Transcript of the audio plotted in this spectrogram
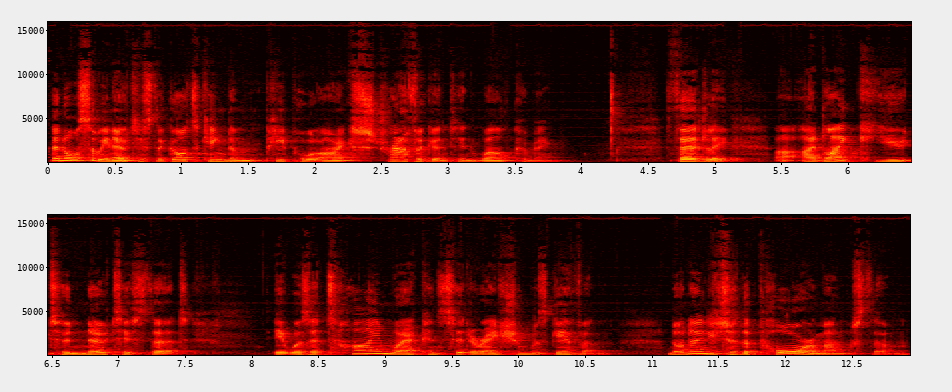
Then also we notice that God's kingdom people are extravagant in welcoming. Thirdly, uh, I'd like you to notice that it was a time where consideration was given, not only to the poor amongst them,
